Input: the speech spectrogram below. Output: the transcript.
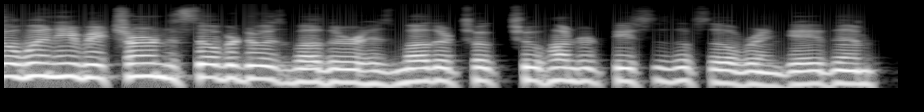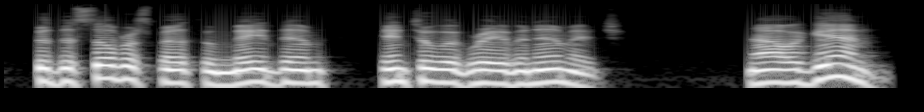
So when he returned the silver to his mother, his mother took 200 pieces of silver and gave them to the silversmith who made them into a graven image. Now, again,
